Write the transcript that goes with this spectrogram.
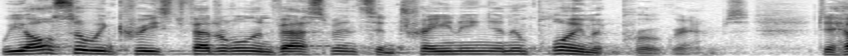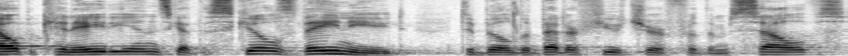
we also increased federal investments in training and employment programs to help Canadians get the skills they need to build a better future for themselves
